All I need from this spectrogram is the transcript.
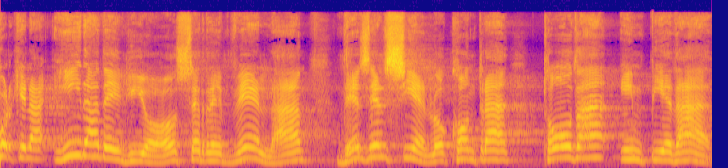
Porque la ira de Dios se revela desde el cielo contra toda impiedad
